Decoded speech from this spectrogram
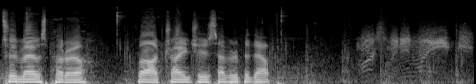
two miles per hour while I try and chase everybody up. Marksman in range.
